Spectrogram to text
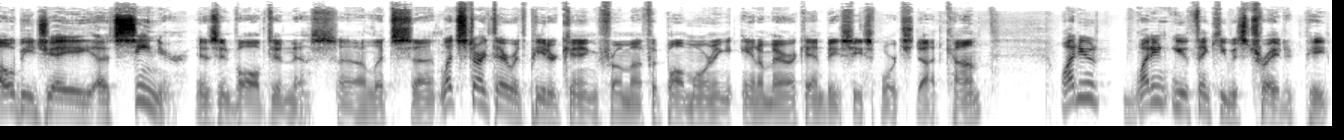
OBJ uh, Senior is involved in this. Uh, let's uh, let's start there with Peter King from uh, Football Morning in America, NBCSports.com. Why do you why didn't you think he was traded, Pete?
